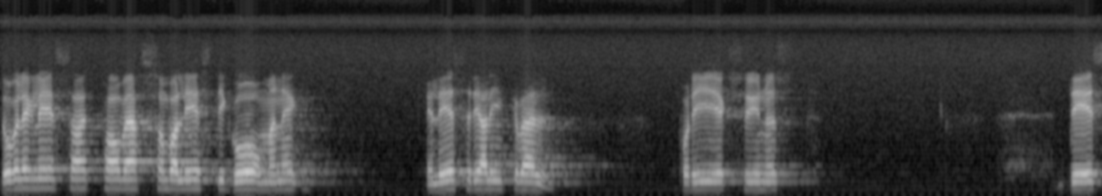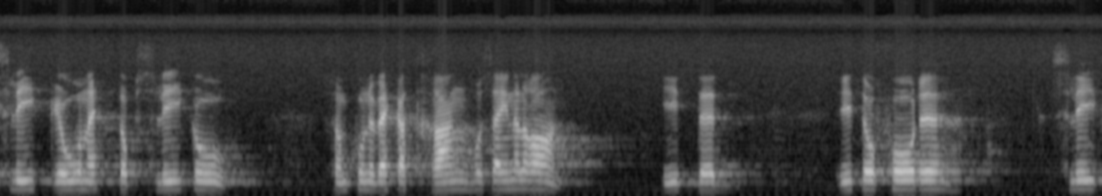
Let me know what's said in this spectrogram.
Da vil jeg lese et par vers som var lest i går, men jeg, jeg leser de allikevel fordi jeg synes det er slike ord, nettopp slike ord, som kunne vekke trang hos en eller annen etter, etter å få det slik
